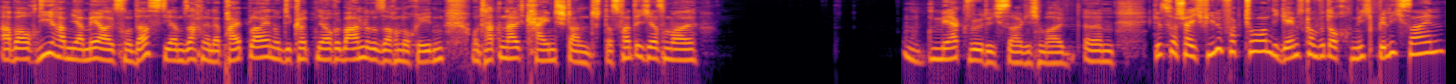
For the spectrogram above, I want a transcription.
Aber auch die haben ja mehr als nur das. Die haben Sachen in der Pipeline und die könnten ja auch über andere Sachen noch reden und hatten halt keinen Stand. Das fand ich erstmal merkwürdig, sage ich mal. Ähm, Gibt es wahrscheinlich viele Faktoren. Die Gamescom wird auch nicht billig sein,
